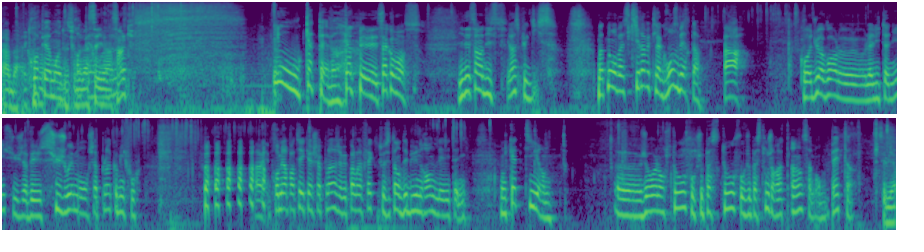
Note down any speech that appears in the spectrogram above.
Ah bah, écoute, 3 PA moins on est 2. Sur de la save à 5. Ouh, 4 PV. 4 PV, ça commence. Il descend à 10. Il reste plus que 10. Maintenant, on va se tirer avec la grosse Bertha. Ah Qu'aurait dû avoir le- la litanie si j'avais su jouer mon chaplain comme il faut. Ah ouais, Première partie avec un chaplain, j'avais pas le réflexe parce que c'était en début d'une round les litanies. Donc 4 tirs. Euh, je relance tout, faut que je passe tout, faut que je passe tout, j'en rate un, ça m'embête. C'est bien.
